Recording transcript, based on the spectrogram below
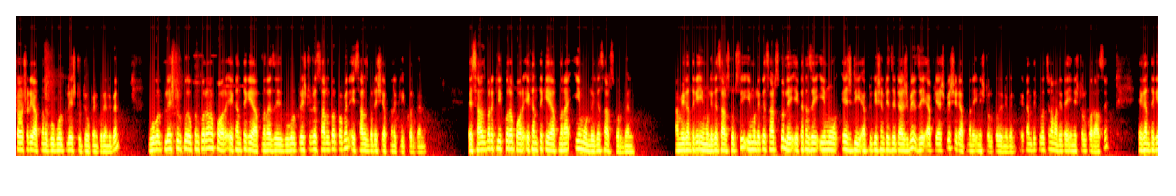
সরাসরি আপনারা গুগল প্লে স্টোরটি ওপেন করে নেবেন। গুগল প্লে স্টোর ওপেন করার পর এখান থেকে আপনারা যে গুগল প্লে স্টোরে সার্চ বার পাবেন, এই সার্চ বারে এসে আপনারা ক্লিক করবেন। এই সার্চ বারে ক্লিক করার পর এখান থেকে আপনারা ইমো লেগে সার্চ করবেন। আমি এখান থেকে ইমো লিখে সার্চ করছি। ইমো লিখে সার্চ করলে এখানে যে ইমো এইচডি অ্যাপ্লিকেশনটি যেটা আসবে, যে অ্যাপটি আসবে, সেটা আপনারা ইনস্টল করে নেবেন। এখান থেকে পাচ্ছেন আমার এটা ইনস্টল করা আছে। এখান থেকে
